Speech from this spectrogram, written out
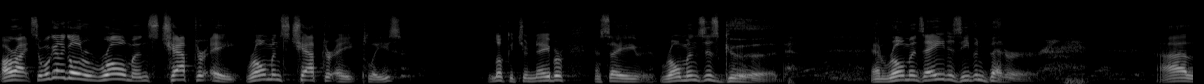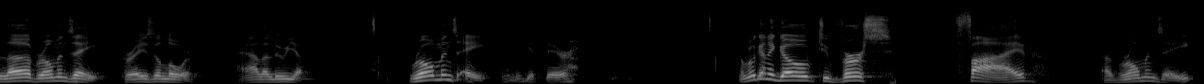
All right, so we're going to go to Romans chapter 8. Romans chapter 8, please. Look at your neighbor and say, Romans is good. And Romans 8 is even better. I love Romans 8. Praise the Lord. Hallelujah. Romans 8. Let me get there. And we're going to go to verse 5 of Romans 8.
